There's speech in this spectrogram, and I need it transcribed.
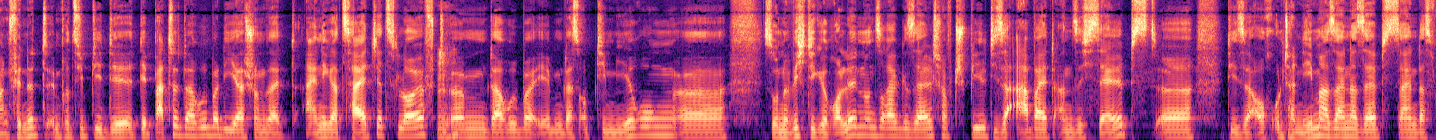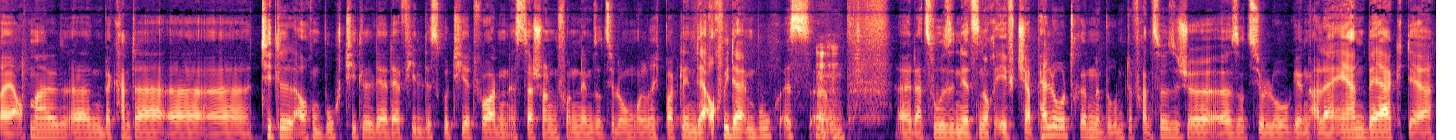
Man findet im Prinzip die De Debatte darüber, die ja schon seit einiger Zeit jetzt läuft, mhm. ähm, darüber eben, dass Optimierung äh, so eine wichtige Rolle in unserer Gesellschaft spielt. Diese Arbeit an sich selbst, äh, diese auch Unternehmer seiner selbst sein, das war ja auch mal äh, ein bekannter äh, äh, Titel, auch ein Buchtitel, der, der viel diskutiert worden ist, da schon von dem Soziologen Ulrich Böcklin, der auch wieder im Buch ist. Mhm. Ähm, äh, dazu sind jetzt noch Eve Ciapello drin, eine berühmte französische Soziologin, Alain Ehrenberg, der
